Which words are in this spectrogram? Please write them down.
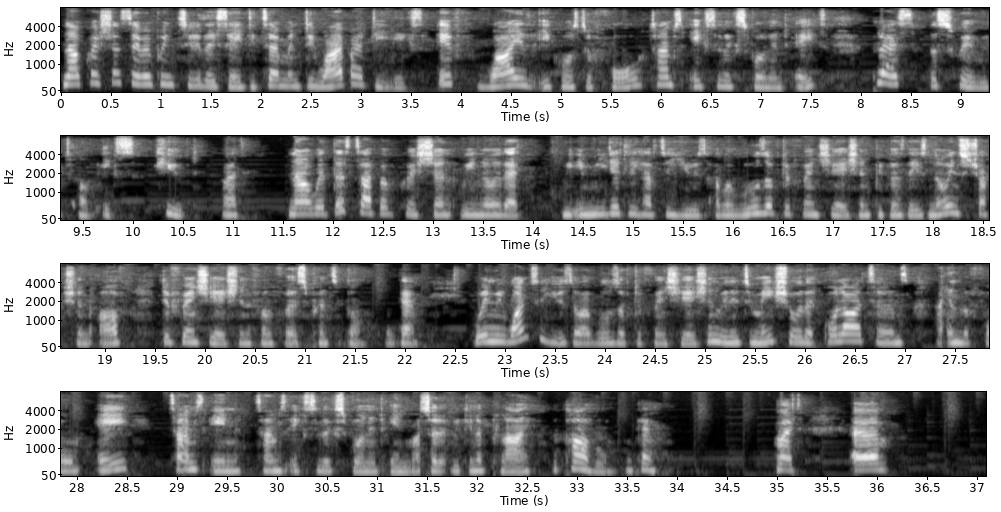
Now question 7.2 they say determine dy by dx if y is equals to 4 times x to the exponent 8 plus the square root of x cubed. But now with this type of question we know that we immediately have to use our rules of differentiation because there is no instruction of differentiation from first principle. Okay. When we want to use our rules of differentiation, we need to make sure that all our terms are in the form a times n times x to the exponent n so that we can apply the power rule. Okay. Right. Um,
